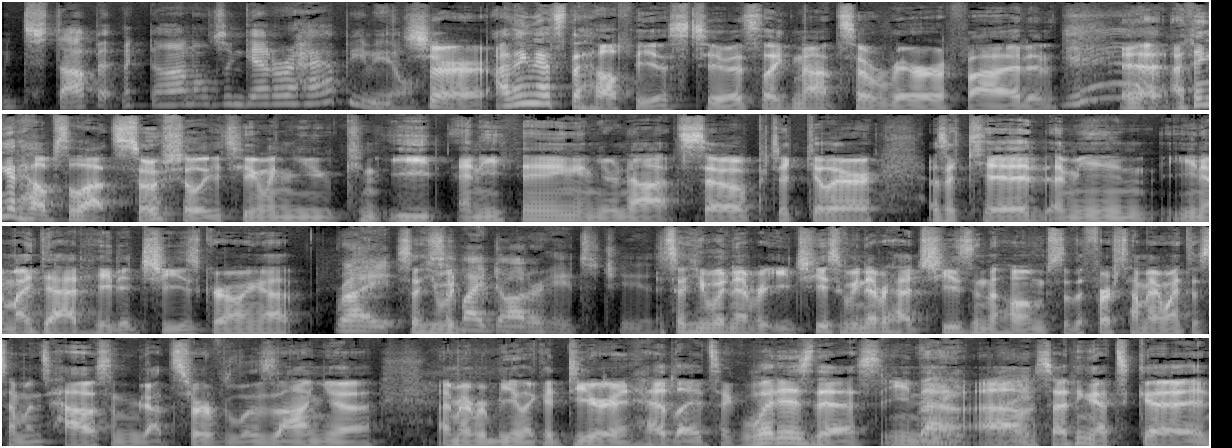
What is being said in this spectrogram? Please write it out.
we'd stop at McDonald's and get her a Happy Meal. Sure. I think that's the healthiest too. It's like not so rarefied. And, Yeah. and I think it helps a lot socially too when you can eat anything and you're not so particular as a kid. I mean, you know, my dad hated cheese growing up. Right. So So, he would- my daughter hates cheese. So he would never eat cheese. So we never had cheese in the home. So the first time I went to someone's house and got served lasagna, I remember being like a deer in headlights. Like, what is this? You know. Right, um, right. So I think that's good.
